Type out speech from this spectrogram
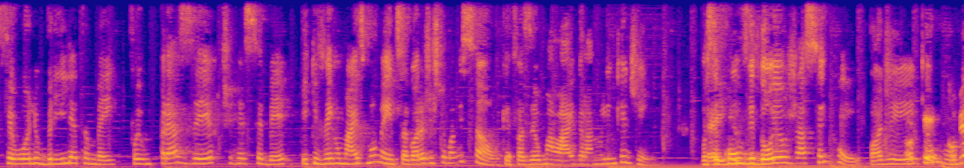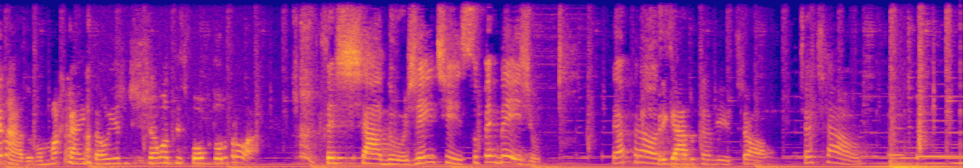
seu olho brilha também. Foi um prazer te receber e que venham mais momentos. Agora a gente tem uma missão, que é fazer uma live lá no LinkedIn. Você é convidou e eu já aceitei. Pode ir. Ok, combinado. Vamos marcar então e a gente chama esse povo todo para lá. Fechado. Gente, super beijo. Até a próxima. Obrigado, Camille. Tchau. Tchau, tchau.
